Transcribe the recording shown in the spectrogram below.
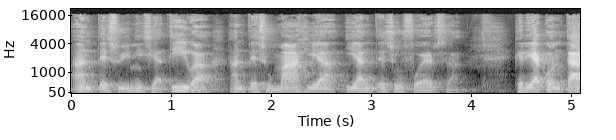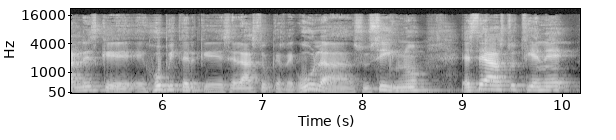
ante su iniciativa, ante su magia y ante su fuerza. Quería contarles que eh, Júpiter, que es el astro que regula su signo, este astro tiene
